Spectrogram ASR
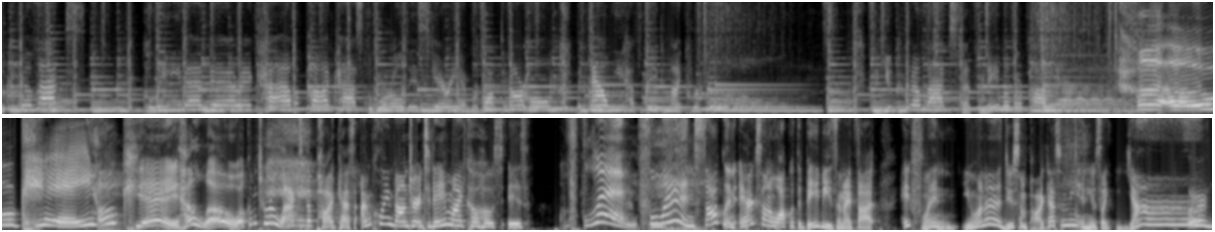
You can relax. Colleen and Erik have a podcast. The world is scary and we're locked in our home, but now we have big microphones. So you can relax. That's the name of our podcast. Uh, okay. Okay, hello. Welcome to Relax the Podcast. I'm Colleen Ballinger, and today my co host is Flynn. Flynn Stocklin. Erik's on a walk with the babies, and I thought, hey, Flynn, you want to do some podcast with me? And he was like, yeah. We're,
